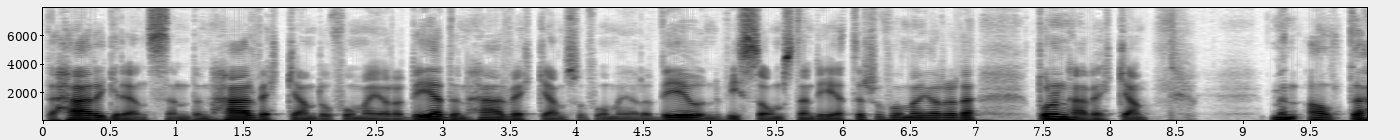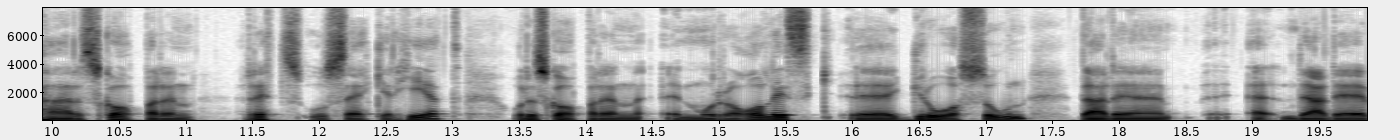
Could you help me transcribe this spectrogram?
det här är gränsen. Den här veckan då får man göra det. Den här veckan så får man göra det. Under vissa omständigheter så får man göra det på den här veckan. Men allt det här skapar en rättsosäkerhet och det skapar en, moralisk eh, gråzon där det, eh, där det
